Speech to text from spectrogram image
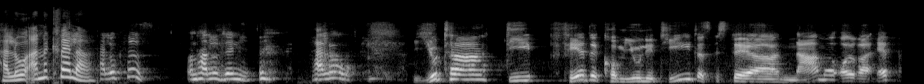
Hallo Anne Queller. Hallo Chris und hallo Jenny. hallo. Jutta, die Pferde-Community, das ist der Name eurer App.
